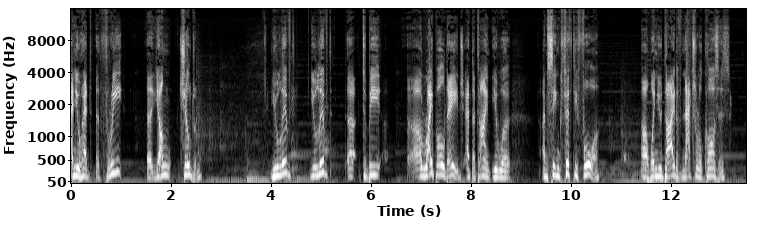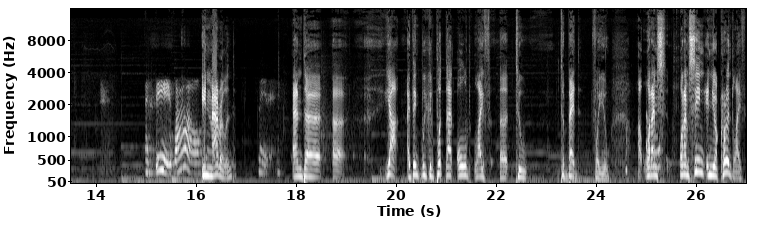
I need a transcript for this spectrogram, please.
and you had uh, three uh, young children. You lived. You lived uh, to be a ripe old age at the time. You were. I'm seeing 54 uh, when you died of natural causes. I see. Wow. In Maryland. Amazing. And uh, uh, yeah, I think we could put that old life uh, to to bed for you. Uh, what I'm what I'm seeing in your current life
